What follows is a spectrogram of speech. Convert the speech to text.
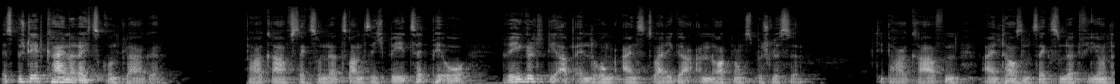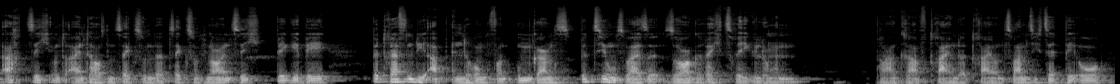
Es besteht keine Rechtsgrundlage. § 620b ZPO regelt die Abänderung einstweiliger Anordnungsbeschlüsse. Die Paragraphen 1684 und 1696 BGB betreffen die Abänderung von Umgangs bzw. Sorgerechtsregelungen. § 323 ZPO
